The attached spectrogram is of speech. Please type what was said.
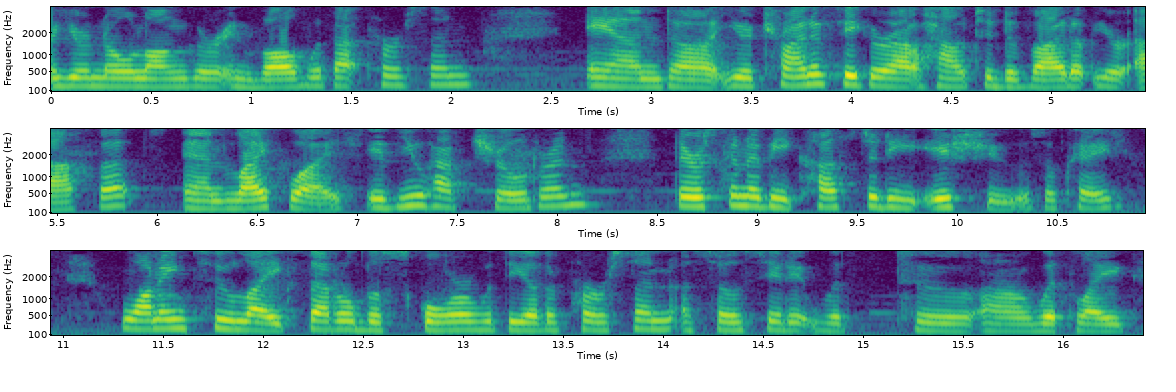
you're no longer involved with that person and uh, you're trying to figure out how to divide up your assets. And likewise, if you have children, there's going to be custody issues, okay? Wanting to like settle the score with the other person associated with to uh, with like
